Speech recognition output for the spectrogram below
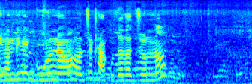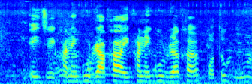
এখান থেকে গুড় নেওয়া হচ্ছে ঠাকুরদাদার জন্য। এই যে এখানে গুড় রাখা এখানে গুড় রাখা কত গুড়।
